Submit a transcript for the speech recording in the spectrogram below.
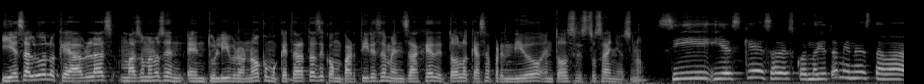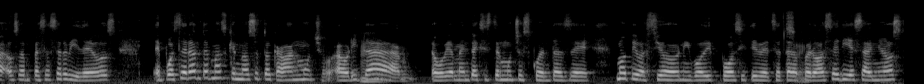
y es algo de lo que hablas más o menos en, en tu libro, ¿no? Como que tratas de compartir ese mensaje de todo lo que has aprendido en todos estos años, ¿no? Sí, y es que, ¿sabes? Cuando yo también estaba, o sea, empecé a hacer videos, eh, pues eran temas que no se tocaban mucho. Ahorita, obviamente, existen muchas cuentas de motivación y body positive, etcétera, Sí. pero hace 10 años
